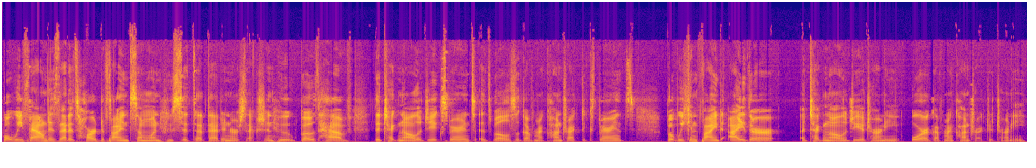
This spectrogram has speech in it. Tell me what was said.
What we found is that it's hard to find someone who sits at that intersection, who both have the technology experience as well as the government contract experience, but we can find either a technology attorney or a government contract attorney.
